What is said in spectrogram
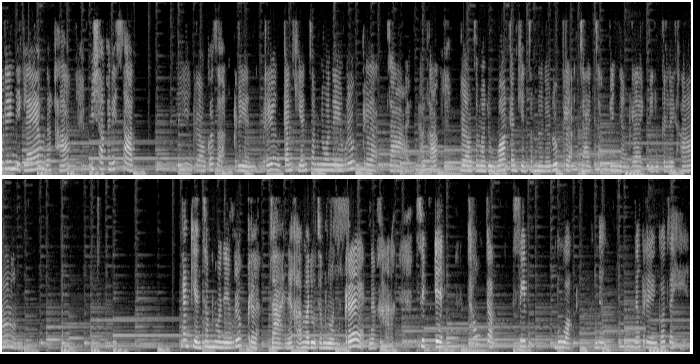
ครูรินอีกแล้วนะคะ วิชาคณิตศาสตร์นี้เราก็จะเรียนเรื่องการเขียนจำนวนในรูปกระจายนะคะ เราจะมาดูว่าการเขียนจำนวนในรูปกระจายจะเป็นอย่างไรไปดูกันเลยค่ะ การเขียนจำนวนในรูปกระจายนะคะ มาดูจำนวนแรกนะคะ 11 เท่ากับ 10 บวก 1 นักเรียนก็จะเห็น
